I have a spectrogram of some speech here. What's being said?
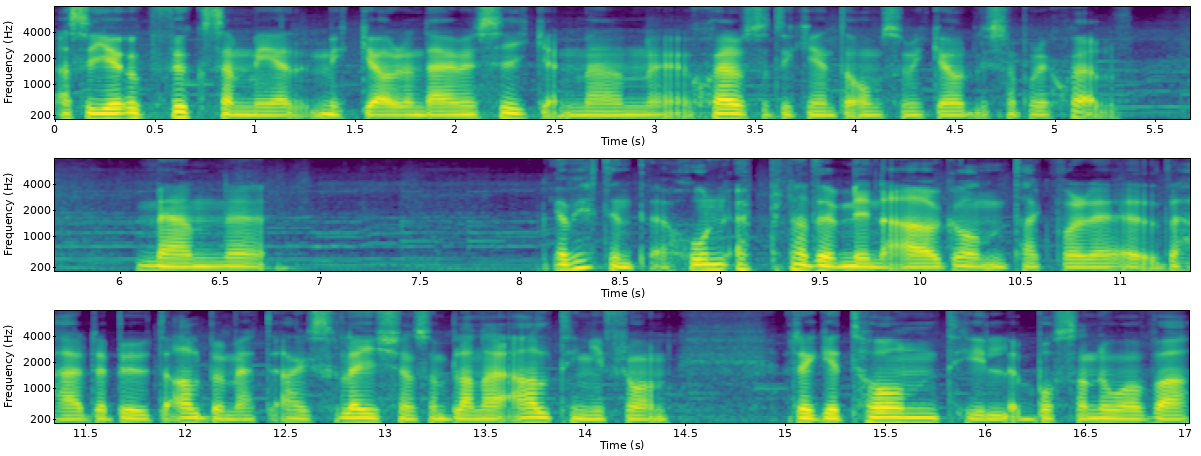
Alltså jag är uppvuxen med mycket av den där musiken men eh, själv så tycker jag inte om så mycket att lyssna på det själv. Men eh, jag vet inte, hon öppnade mina ögon tack vare det här debutalbumet Isolation som blandar allting ifrån reggaeton till bossanova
